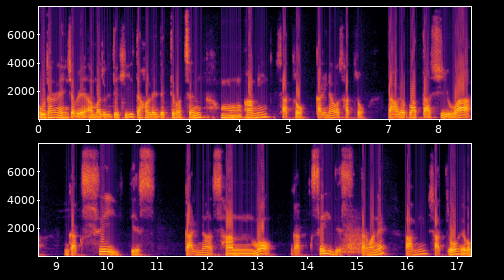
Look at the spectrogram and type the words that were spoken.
উদাহরণ হিসাবে আমরা যদি দেখি, তাহলে দেখতে পাচ্ছেন আমি ছাত্র, কারিনাও ছাত্র। তাহলে ওয়াতাশি ওয়া গাকসেই দেশ, কারিনা সানমো গাকসেই দেশ। তার মানে আমি ছাত্র এবং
